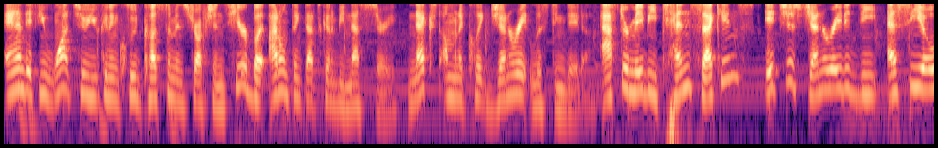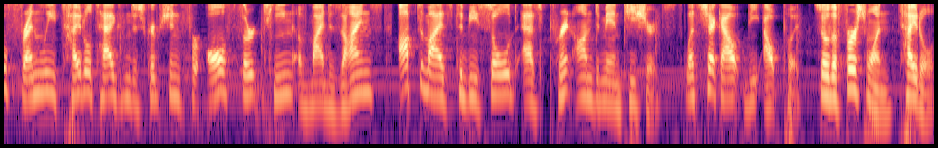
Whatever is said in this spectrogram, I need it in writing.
And if you want to, you can include custom instructions here, but I don't think that's gonna be necessary. Next, I'm gonna click generate listing data. After maybe 10 seconds, it just generated the SEO friendly title tags and description for all 13 of my designs, optimized to be sold sold as print on demand t-shirts. Let's check out the output. So the first one, title,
